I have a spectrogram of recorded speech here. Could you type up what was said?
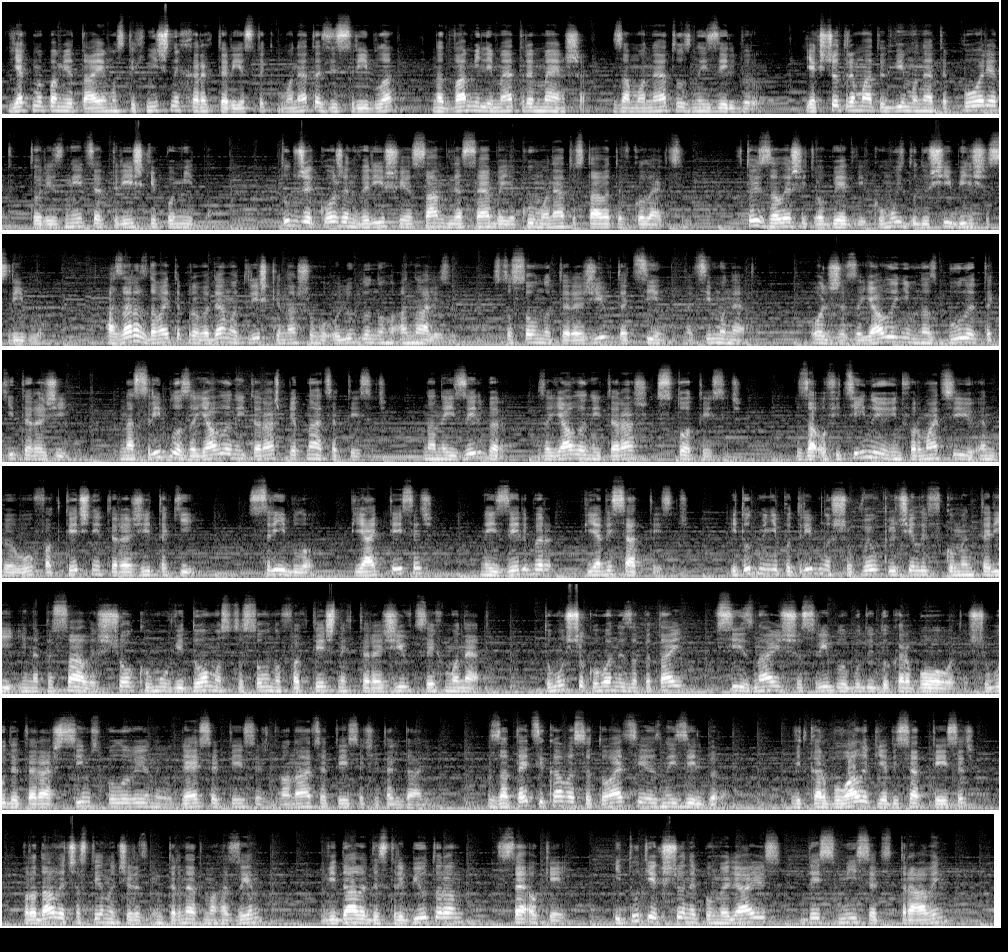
Як ми пам'ятаємо з технічних характеристик, монета зі срібла на 2 мм менша за монету з Нейзильберу. Якщо тримати дві монети поряд, то різниця трішки помітна. Тут вже кожен вирішує сам для себе, яку монету ставити в колекцію. Хтось залишить обидві, комусь до душі більше срібло. А зараз давайте проведемо трішки нашого улюбленого аналізу стосовно тиражів та цін на ці монети. Отже, заявлені в нас були такі тиражі. На срібло заявлений тираж 15 тисяч, на Нейзильбер заявлений тираж 100 тисяч. За офіційною інформацією НБУ фактичні тиражі такі: срібло 5 тисяч, Нейзильбер 50 тисяч. І тут мені потрібно, щоб ви включились в коментарі і написали, що кому відомо стосовно фактичних тиражів цих монет. Тому що кого не запитай, всі знають, що срібло будуть докарбовувати, що буде тираж 7,5, 10 тисяч, 12 тисяч і так далі. Зате цікава ситуація з Нейзільбером. Відкарбували 50 тисяч, продали частину через інтернет-магазин, віддали дистриб'юторам, все окей. І тут, якщо не помиляюсь, десь місяць травень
